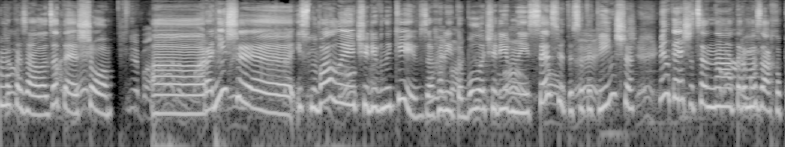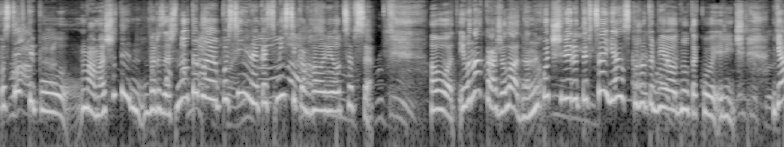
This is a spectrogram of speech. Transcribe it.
йому казала за те, що а, раніше існували чарівники. Взагалі то було чарівний всесвіт і все таке інше. Він, звісно, це на тормозах опустив. Типу, мама, що ти верзеш? Ну, в тебе постійно якась містика в голові, оце все. А от і вона каже: Ладно, не хочеш вірити в це, я скажу тобі одну таку річ. Я,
